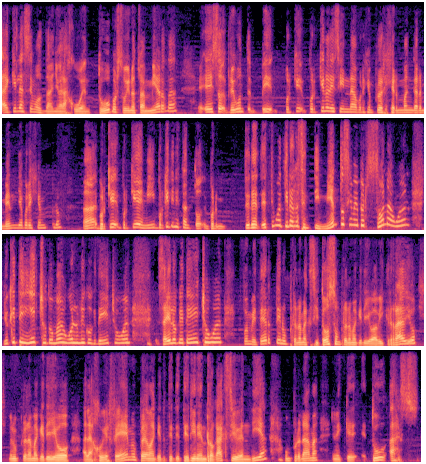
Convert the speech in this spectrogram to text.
a quién le hacemos daño? ¿A la juventud por subir nuestras mierdas? Eso, pregunta, pi- ¿por qué, ¿por qué no le decís nada, por ejemplo, el Germán Garmendia, por ejemplo? ¿Ah? ¿Por, qué, ¿Por qué de mí? ¿Por qué tienes tanto...? por- este weón tiene resentimiento hacia mi persona, weón. ¿Yo qué te he hecho, Tomás, weón? Lo único que te he hecho, weón, ¿sabes lo que te he hecho, weón? Fue meterte en un programa exitoso, un programa que te llevó a Big Radio, en un programa que te llevó a la Joy FM, un programa que te, te- te tiene en Rocaxi hoy en día, un programa en el que tú has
